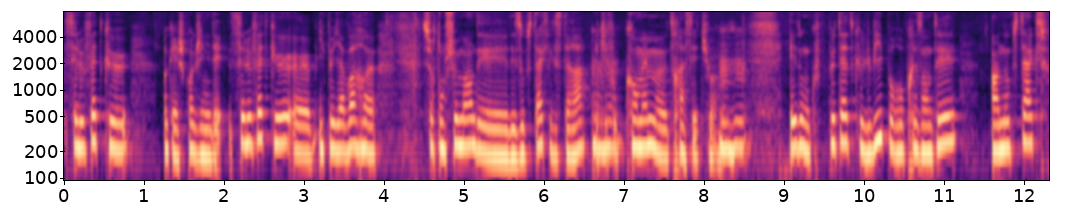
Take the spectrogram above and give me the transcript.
c'est le fait que. Ok, je crois que j'ai une idée. C'est le fait que euh, il peut y avoir euh, sur ton chemin des, des obstacles, etc. Et qu'il faut quand même euh, tracer, tu vois. Et donc, peut-être que lui, pour représenter un obstacle,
